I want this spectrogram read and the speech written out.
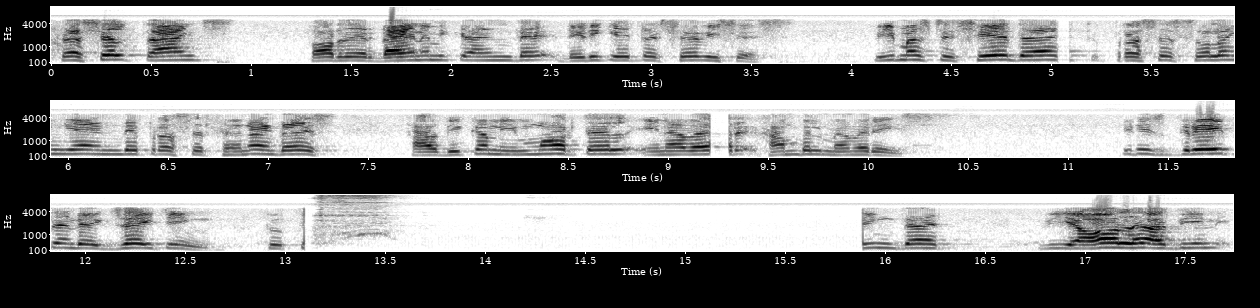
special thanks for their dynamic and dedicated services. We must say that Professor Solanki and Professor Fernandes have become immortal in our humble memories. It is great and exciting to think that we all have been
